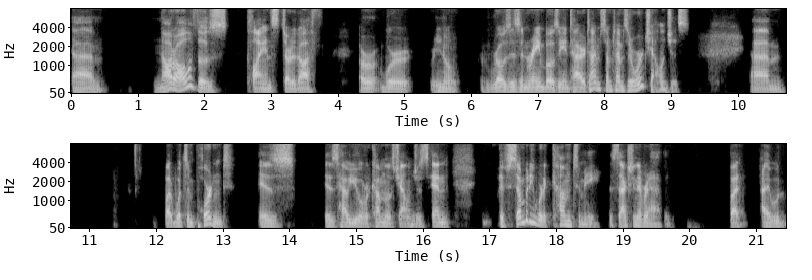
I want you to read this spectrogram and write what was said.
um, not all of those clients started off or were, you know, roses and rainbows the entire time. Sometimes there were challenges. Um, but what's important is is how you overcome those challenges and if somebody were to come to me this actually never happened but i would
